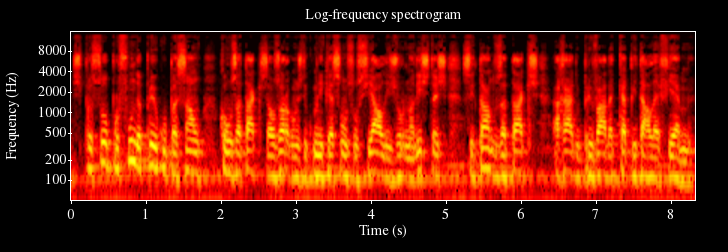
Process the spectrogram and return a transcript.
expressou profunda preocupação com os ataques aos órgãos de comunicação social e jornalistas, citando os ataques à rádio privada Capital FM.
